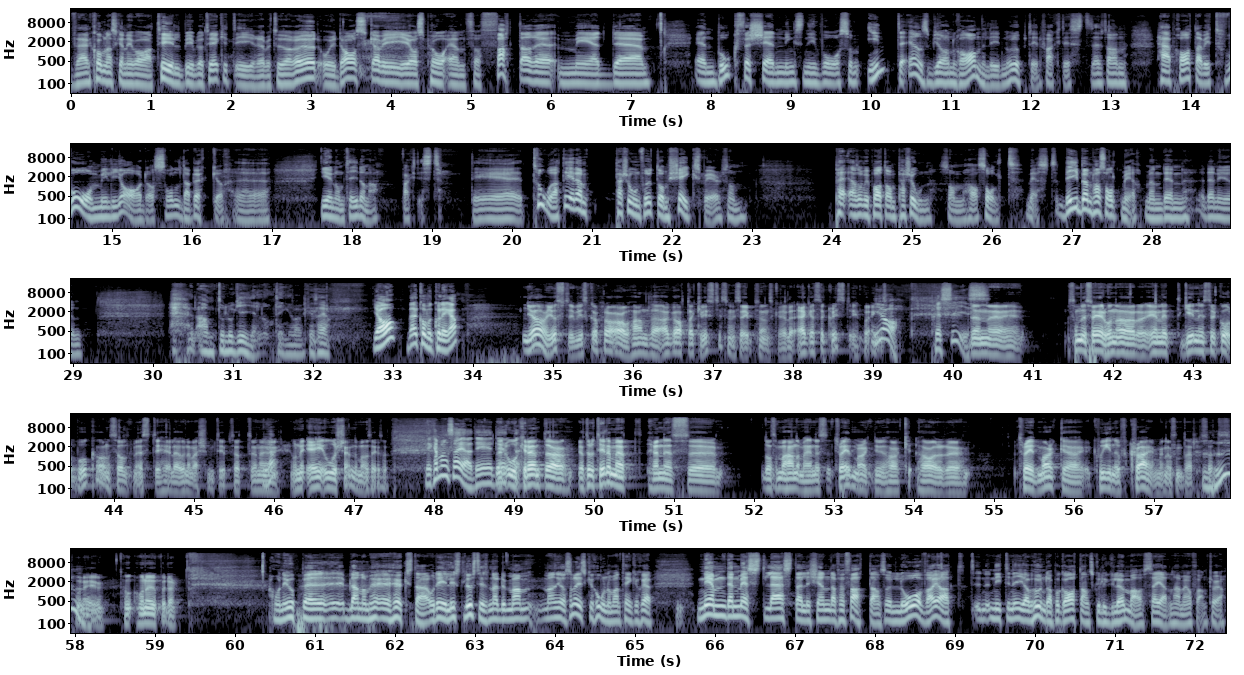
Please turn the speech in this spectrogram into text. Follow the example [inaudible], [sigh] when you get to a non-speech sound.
Välkomna ska ni vara till biblioteket i Rebetura Röd och idag ska vi ge oss på en författare med eh, en bokförsäljningsnivå som inte ens Björn Ranelid når upp till faktiskt. Utan här pratar vi två miljarder sålda böcker eh, genom tiderna faktiskt. Det tror att det är den person förutom Shakespeare som Alltså om vi pratar om person som har sålt mest. Bibeln har sålt mer, men den, den är ju en, en antologi eller någonting, vad vi ska säga. Ja, välkommen kollega! Ja, just det. Vi ska avhandla Agatha Christie som vi säger på svenska, eller Agatha Christie på engelska. Ja, precis. Den, eh, som du säger, hon har enligt Guinness rekordbok har hon sålt mest i hela universum. Typ, så att hon, är, Ja. hon är okänd om man säger så. Det kan man säga. Det, det, Den okrönta, jag tror till och med att hennes, eh, de som har hand om hennes trademark nu har, har eh, trademarka Queen of Crime eller sånt där. Så Mhm. hon, är, hon, hon är uppe där. Hon är uppe eh, bland de högsta och det är lustigt när du, man, man gör sådana diskussioner man tänker själv Nämn den mest lästa eller kända författaren så lovar jag att 99 av 100 på gatan skulle glömma att säga den här människan tror jag.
